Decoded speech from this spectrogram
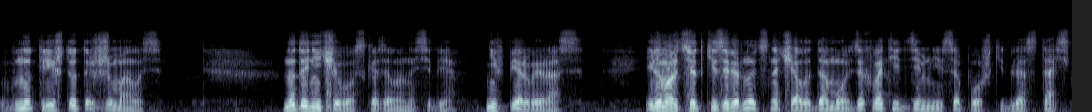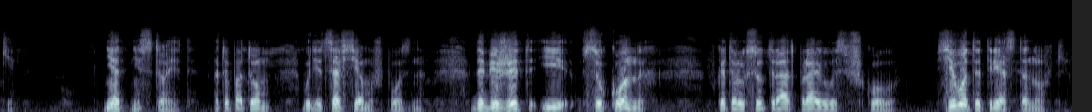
внутри что-то сжималось. Ну да ничего, сказала она себе. Не в первый раз. Или, может, все таки завернуть сначала домой, захватить зимние сапожки для Стаськи? Нет, не стоит, а то потом будет совсем уж поздно. Добежит и в суконных, в которых с утра отправилась в школу. Всего-то три остановки.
